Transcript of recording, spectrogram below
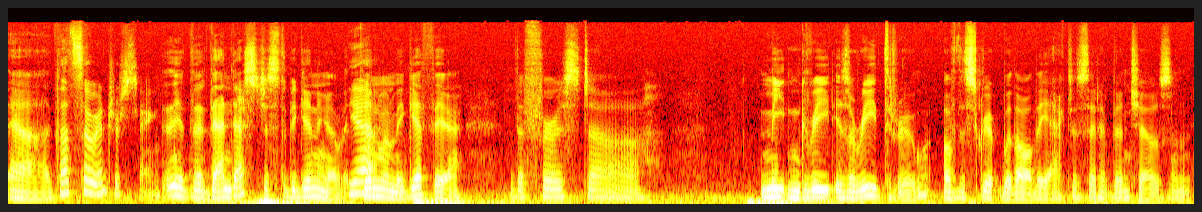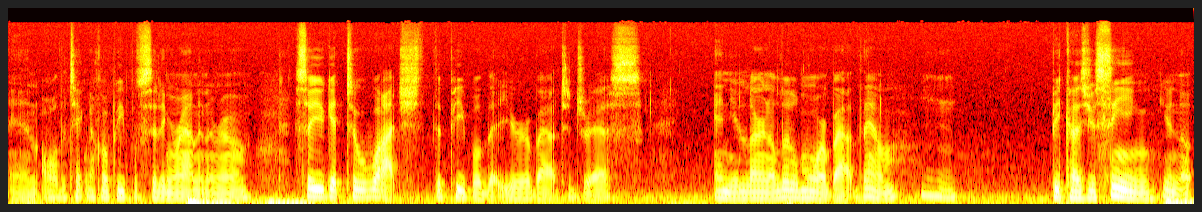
Uh, That's so interesting. Yeah, th- and that's just the beginning of it. Yeah. Then when we get there, the first uh, meet and greet is a read through of the script with all the actors that have been chosen and all the technical people sitting around in the room. So you get to watch the people that you're about to dress and you learn a little more about them mm-hmm. because you're seeing, you know,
